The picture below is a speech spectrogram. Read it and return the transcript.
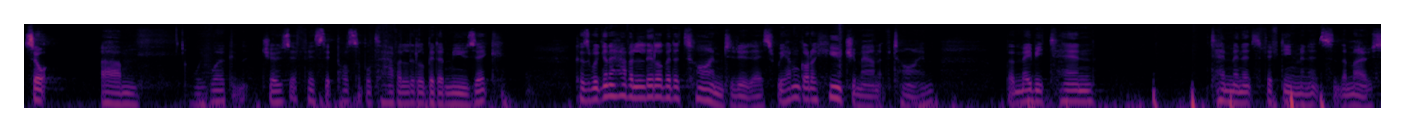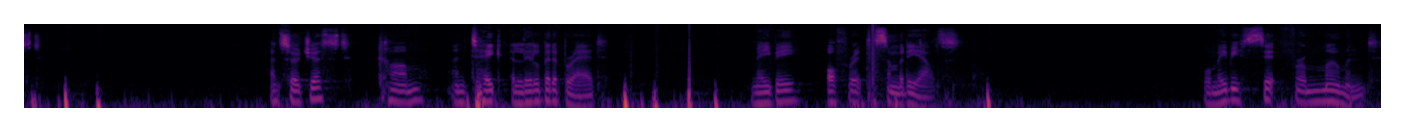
So, um, we work. Joseph, is it possible to have a little bit of music? Because we're going to have a little bit of time to do this. We haven't got a huge amount of time, but maybe 10, 10 minutes, 15 minutes at the most. And so just come and take a little bit of bread, maybe offer it to somebody else. Or maybe sit for a moment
